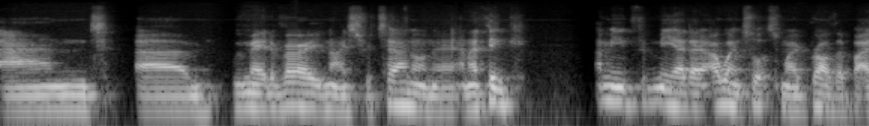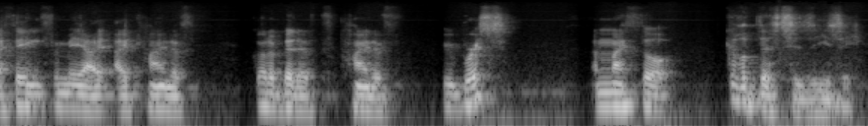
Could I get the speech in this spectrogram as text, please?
and um, we made a very nice return on it. And I think, I mean, for me, I don't, I won't talk to my brother, but I think for me, I, I kind of got a bit of kind of hubris, and I thought, God, this is easy.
